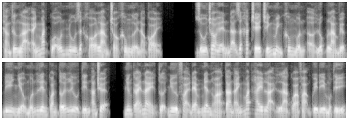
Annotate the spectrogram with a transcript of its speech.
thẳng thương lại ánh mắt của ôn nhu rất khó làm cho không người nào coi. Dù cho hển đã rất khắc chế chính mình không muốn ở lúc làm việc đi nhiều muốn liên quan tới lưu tín an chuyện, nhưng cái này tựa như phải đem nhân hòa tan ánh mắt hay lại là quá phạm quy đi một tí.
